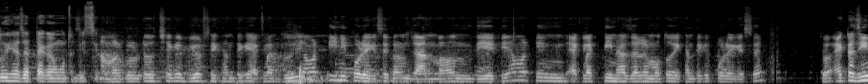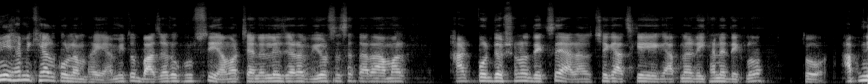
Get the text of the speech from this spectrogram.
দুই হাজার টাকার মতো নিছিল। আমার গরুটা হচ্ছে কি ভিউয়ার্স এখান থেকে এক লাখ দুই আমার তিনই পড়ে গেছে কারণ যানবাহন দিয়ে কি আমার তিন এক লাখ তিন হাজারের মতো এখান থেকে পড়ে গেছে। তো একটা জিনিস আমি খেয়াল করলাম ভাই আমি তো বাজারও ঘুরছি আমার চ্যানেলে যারা ভিউয়ার্স আছে তারা আমার হাট পরিদর্শনও দেখছে আর হচ্ছে কি আজকে আপনার এখানে দেখল। তো আপনি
